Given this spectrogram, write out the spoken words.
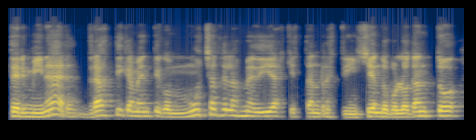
terminar drásticamente con muchas de las medidas que están restringiendo. Por lo tanto,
